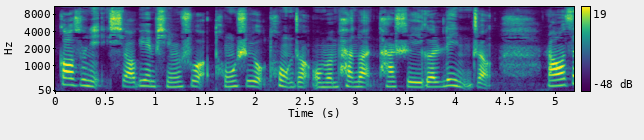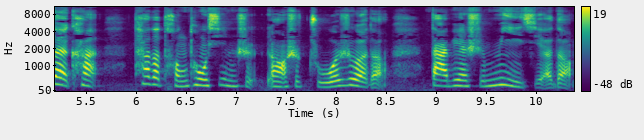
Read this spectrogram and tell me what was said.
告诉你小便频数同时有痛症，我们判断它是一个淋症。然后再看。它的疼痛性质啊是灼热的，大便是密结的，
